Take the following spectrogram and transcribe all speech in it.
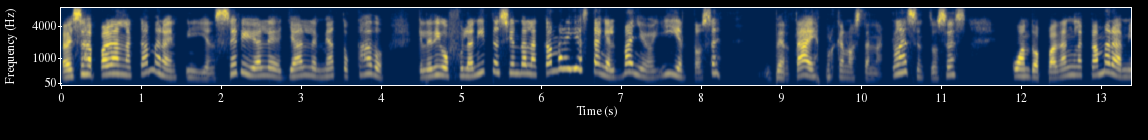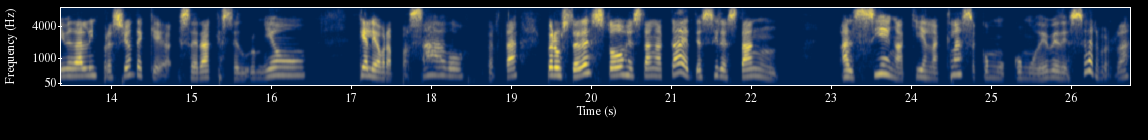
A veces apagan la cámara en- y en serio ya le, ya le me ha tocado que le digo, fulanita encienda la cámara y ya está en el baño y entonces, ¿verdad? Es porque no está en la clase. Entonces, cuando apagan la cámara, a mí me da la impresión de que será que se durmió, qué le habrá pasado, ¿verdad? Pero ustedes todos están acá, es decir, están al 100 aquí en la clase como, como debe de ser, ¿verdad?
